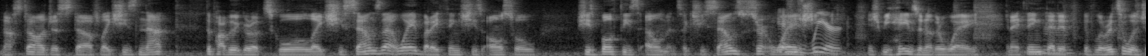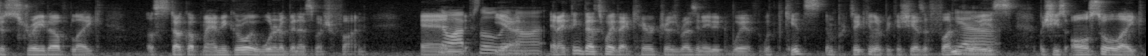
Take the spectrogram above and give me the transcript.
nostalgia stuff. Like she's not the popular girl at school. Like she sounds that way, but I think she's also she's both these elements. Like she sounds a certain Yeah, way. she's and she, weird. and she behaves another way. And I think that mm-hmm. if, if Laritza was just straight up like a stuck up Miami girl, it wouldn't have been as much fun. And No, absolutely yeah, not. And I think that's why that character has resonated with with kids in particular because she has a fun Yeah. voice, but she's also like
